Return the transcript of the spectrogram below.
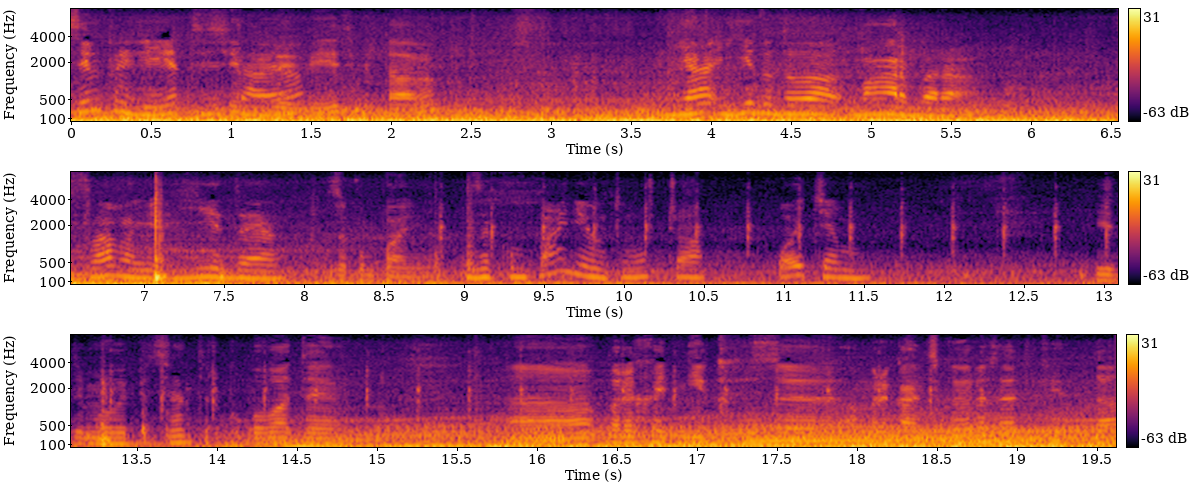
Всім привіт, Всім вітаю. привіт, вітаю. Я їду до Барбара. Слава їде За компанію. за компанією, тому що потім Їдемо в епіцентр купувати е, перехідник з американської розетки. Да?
